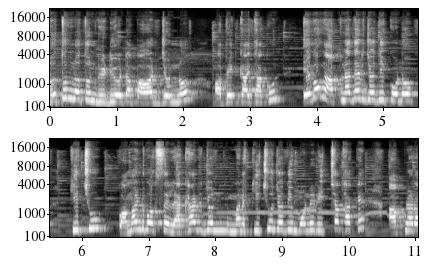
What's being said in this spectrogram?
নতুন নতুন ভিডিওটা পাওয়ার জন্য অপেক্ষায় থাকুন এবং আপনাদের যদি কোনো কিছু কমেন্ট বক্সে লেখার জন্য মানে কিছু যদি মনের ইচ্ছা থাকে, আপনারা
